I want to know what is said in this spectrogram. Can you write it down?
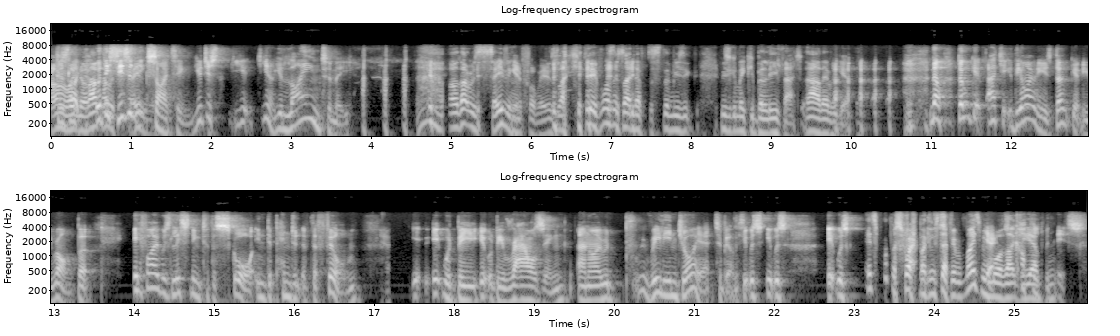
Oh, because right, like no, that- this isn't saving it. exciting you're just you, you know you're lying to me oh, that was saving it for me. It was like if it wasn't exciting enough, the, the music music can make you believe that. Ah, there we go. now don't get actually the irony is don't get me wrong but if i was listening to the score independent of the film it, it would be it would be rousing and i would really enjoy it to be honest it was it was it was It's proper swashbuckling stuff. It reminds me yeah, more of like the um, coupled with this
